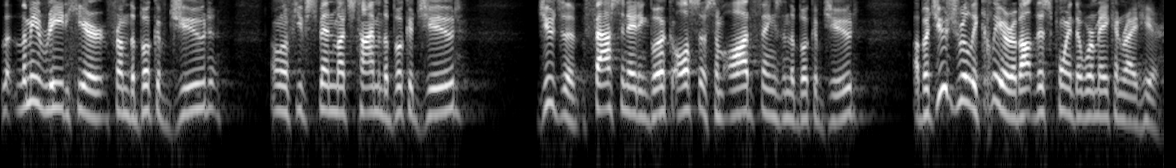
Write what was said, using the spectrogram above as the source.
Let, let me read here from the book of Jude. I don't know if you've spent much time in the book of Jude. Jude's a fascinating book, also some odd things in the book of Jude. Uh, but Jude's really clear about this point that we're making right here.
